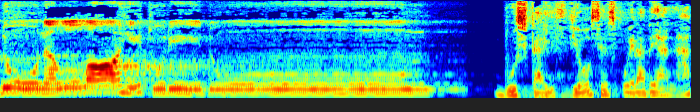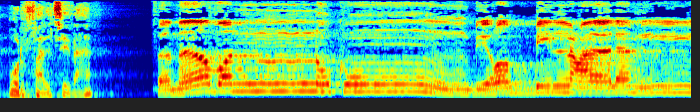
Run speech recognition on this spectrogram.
دون الله تريدون ¿Buscáis dioses fuera de Alá por falsedad? فما ظنكم برب العالمين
